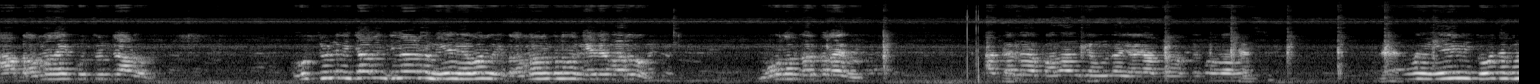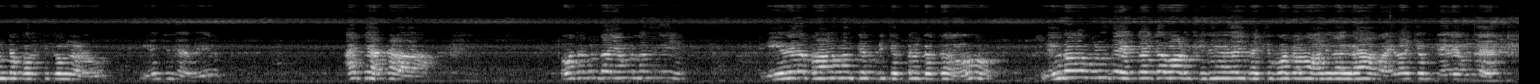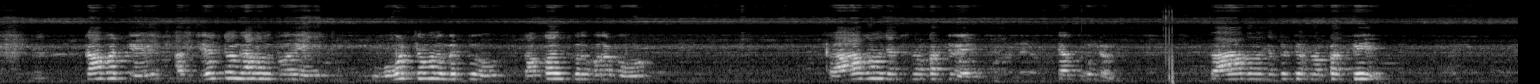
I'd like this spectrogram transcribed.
ఆ బ్రహ్మనై కూర్చుంటాడు. కూర్చుండి విచారించినాడు నేనెవరు? ఈ బ్రహ్మ అనుకున్నావు నేనెవరు? మూలం దొరకలేదు. అక్కడ పదానికి ఉందా అర్థం వస్తే ఏమి తోచకుంటే పరిస్థితి ఉన్నాడు. ఏంటి అది అయితే అక్కడ తోచకుండా ఏమున్నది? నేనే ప్రాణం అని చెప్పి చెప్పిన పెద్దలు నీలో మునిగితే ఎక్కడైతే వాడు కింది మీద చచ్చిపోతాడో ఆ విధంగా వైరాగ్యం తేరే ఉందే కాబట్టి అది శ్రేష్టం కాదనుకొని మోక్షమని మెట్టు సంపాదించుకునే కొరకు సాధన చక్ర సంపత్తిని చెప్పుకుంటాం సాధన చతుర్థ సంపత్తి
